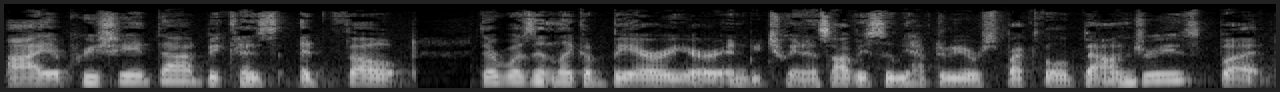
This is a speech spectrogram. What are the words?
I appreciate that because it felt there wasn't like a barrier in between us. Obviously, we have to be respectful of boundaries, but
